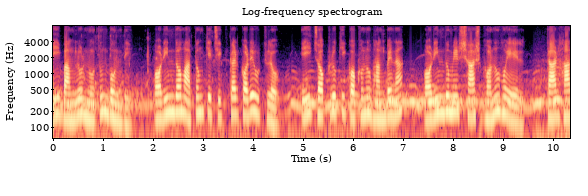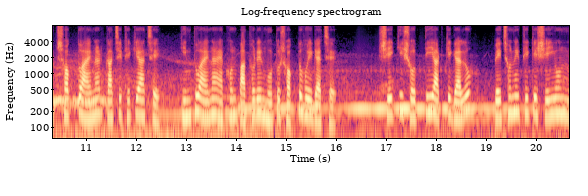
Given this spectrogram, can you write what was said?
এই বাংলোর নতুন বন্দি। অরিন্দম আতঙ্কে চিৎকার করে উঠল, এই চক্র কি কখনো ভাঙবে না? অরিন্দমের শ্বাস ঘন হয়ে এল, তার হাত শক্ত আয়নার কাছে থেকে আছে, কিন্তু আয়না এখন পাথরের মতো শক্ত হয়ে গেছে। সে কি সত্যিই আটকে গেল? পেছনে থেকে সেই অন্য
